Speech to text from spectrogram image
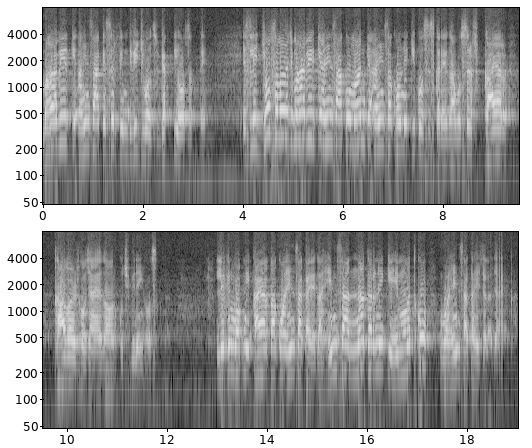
महावीर की अहिंसा के सिर्फ़ इंडिविजुअल्स व्यक्ति हो सकते। इसलिए जो समाज महावीर की अहिंसा को मान के अहिंसक होने की कोशिश करेगा, वो सिर्फ़ कायर कावर्ड हो जाएगा और कुछ भी नहीं हो सकता। लेकिन वो अपनी कायरता को अहिंसा कहेगा। हिंसा न करने की हिम्मत को वह अहिंसा कहे चला जाएगा।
